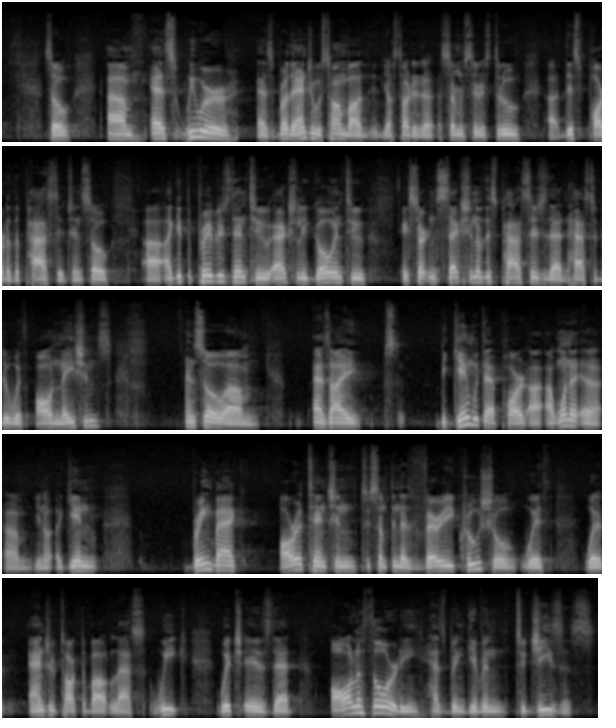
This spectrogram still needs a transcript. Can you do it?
So, um, as we were, as Brother Andrew was talking about, y'all started a, a sermon series through uh, this part of the passage. And so, uh, I get the privilege then to actually go into a certain section of this passage that has to do with all nations. And so, um, as I begin with that part, I, I want to, uh, um, you know, again, bring back our attention to something that's very crucial with what Andrew talked about last week, which is that all authority has been given to Jesus.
